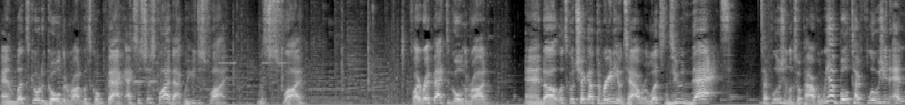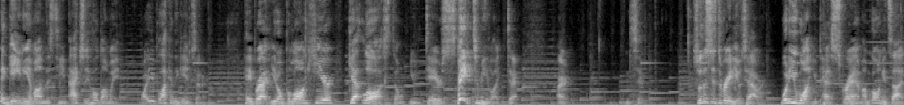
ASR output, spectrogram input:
And let's go to Goldenrod. Let's go back. Actually, let's just fly back. We can just fly. Let's just fly. Fly right back to Goldenrod. And uh, let's go check out the radio tower. Let's do that. Typhlosion looks so powerful. We have both Typhlosion and Meganium on this team. Actually, hold on, wait. Why are you blocking the game center? Hey, Brat, you don't belong here. Get lost. Don't you dare speak to me like that. All right, let's see. So this is the radio tower. What do you want, you pest? Scram. I'm going inside.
